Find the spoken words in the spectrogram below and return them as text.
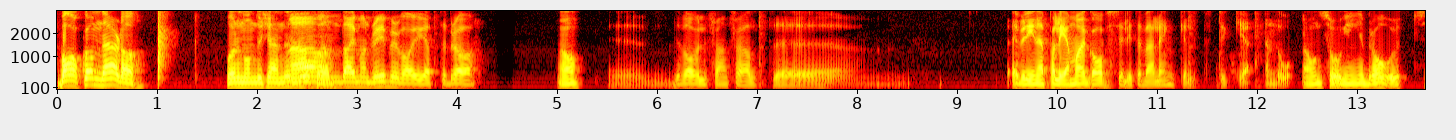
Bakom där då? Var det någon du kände så Ja, för? Diamond River var ju jättebra. Ja. Eh, Det var väl framförallt eh, Evelina Palema gav sig lite väl enkelt tycker jag ändå. Ja, hon såg inget bra ut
